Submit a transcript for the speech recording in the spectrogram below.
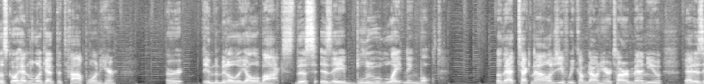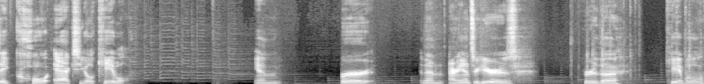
Let's go ahead and look at the top one here, or in the middle of the yellow box. This is a blue lightning bolt. So that technology, if we come down here to our menu, that is a coaxial cable. And for and then our answer here is for the cable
